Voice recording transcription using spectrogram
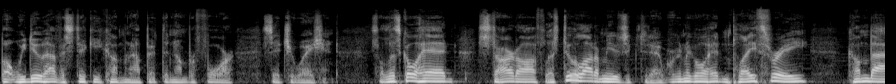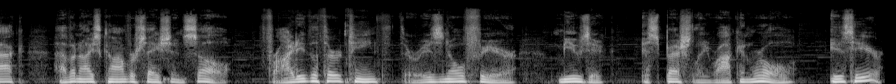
but we do have a sticky coming up at the number four situation. So let's go ahead, start off. Let's do a lot of music today. We're going to go ahead and play three, come back, have a nice conversation. So, Friday the 13th, there is no fear. Music, especially rock and roll, is here.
